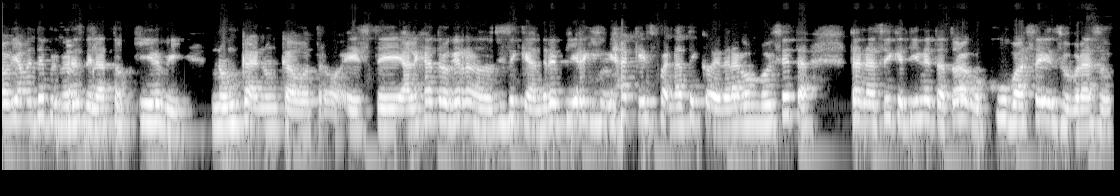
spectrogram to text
Obviamente primero es The Last of Kirby, nunca, nunca otro. Este, Alejandro Guerra nos dice que André Pierre Guignac es fanático de Dragon Ball Z, tan así que tiene tatuado a Goku base en su brazo,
